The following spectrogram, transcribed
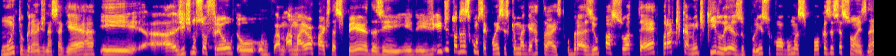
muito grande nessa guerra e a, gente não sofreu o, o, a, a, maior parte das perdas e, e, e de todas as consequências que uma guerra atrás. O Brasil passou até praticamente que ileso, por isso com algumas poucas exceções, né?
